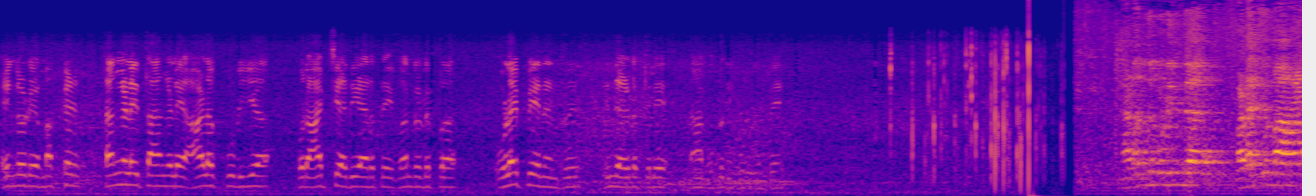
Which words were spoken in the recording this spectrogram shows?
எங்களுடைய மக்கள் தங்களை தாங்களே ஆளக்கூடிய ஒரு ஆட்சி அதிகாரத்தை வென்றெடுப்ப உழைப்பேன் என்று இந்த இடத்திலே நான் உறுதி கூறுகின்றேன். நடந்து முடிந்த வடக்கு மாகாண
